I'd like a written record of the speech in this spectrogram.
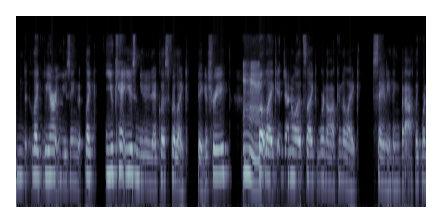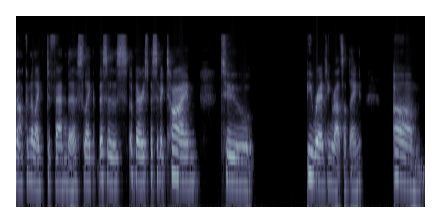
n- like we aren't using like you can't use immunity necklace for like bigotry. hmm But like in general, it's like we're not gonna like say anything back. Like we're not gonna like defend this. Like this is a very specific time to be ranting about something. Um,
